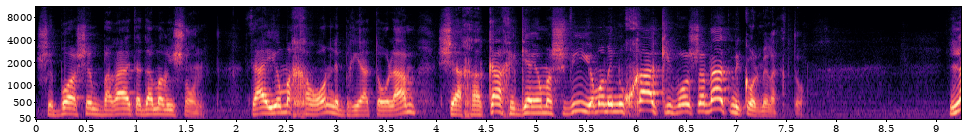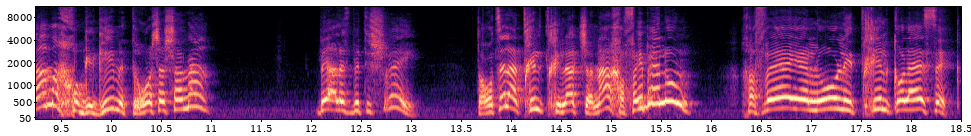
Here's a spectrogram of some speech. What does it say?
שבו השם ברא את אדם הראשון. זה היה יום אחרון לבריאת העולם, שאחר כך הגיע יום השביעי, יום המנוחה, קברו שבת מכל מלאכתו. למה חוגגים את ראש השנה? באלף בתשרי. אתה רוצה להתחיל תחילת שנה? כ"ה באלול. כ"ה אלול התחיל כל העסק.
